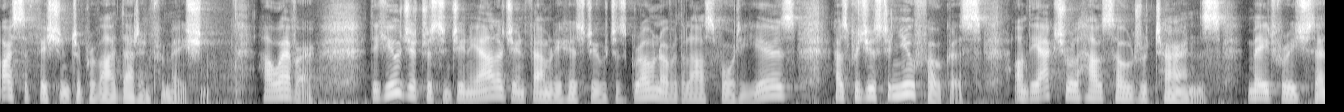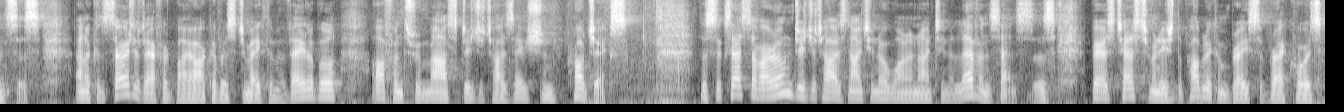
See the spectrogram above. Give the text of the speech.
are sufficient to provide that information. However, the huge interest in genealogy and family history, which has grown over the last 40 years, has produced a new focus on the actual household returns made for each census and a concerted effort by archivists to make them available, often through mass digitization projects. The success of our own digitized 1901 and 1911 censuses bears testimony to the public embrace of records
